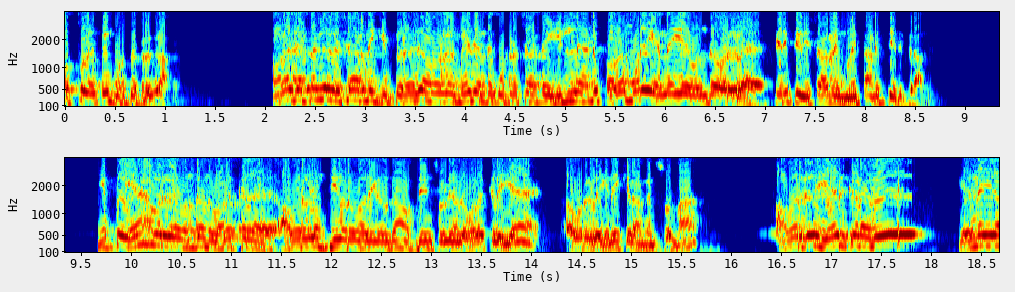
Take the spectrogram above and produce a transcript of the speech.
ஒத்துழைப்பையும் கொடுத்துட்டு இருக்கிறாங்க. பல கட்டங்கள் விசாரணைக்கு பிறகு அவர்கள் மீது எந்த குற்றச்சாட்டும் இல்லைன்னு பல முறை என்ஐஏ வந்து அவர்களை திருப்பி விசாரணை முடித்து அனுப்பி இருக்கிறாங்க இப்ப ஏன் அவர்களை வந்து அந்த வழக்குல அவர்களும் தீவிரவாதிகள் தான் அப்படின்னு சொல்லி அந்த வழக்குல ஏன் அவர்களை இணைக்கிறாங்கன்னு சொன்னா அவர்கள் ஏற்கனவே என்ஐஏ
